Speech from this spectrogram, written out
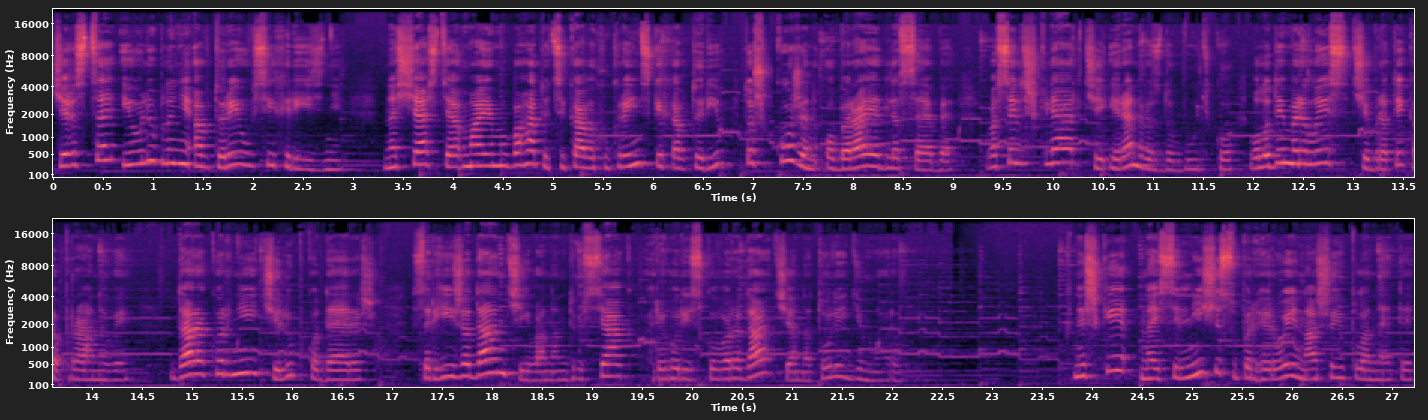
Через це і улюблені автори у всіх різні. На щастя, маємо багато цікавих українських авторів, тож кожен обирає для себе Василь Шкляр чи Ірен Роздобудько, Володимир Лис чи брати Капранови, Дара Корній чи Любко Дереш, Сергій Жадан чи Іван Андрусяк, Григорій Сковорода чи Анатолій Дімаров. Книжки найсильніші супергерої нашої планети,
